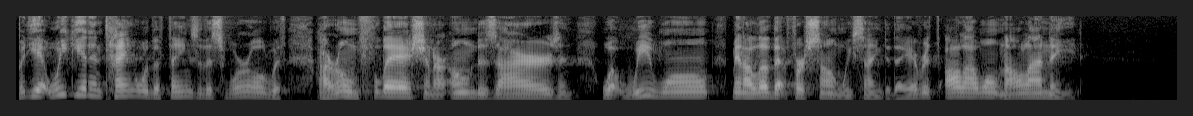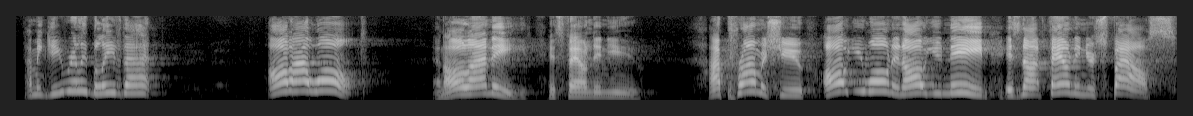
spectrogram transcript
But yet we get entangled with the things of this world, with our own flesh and our own desires and what we want. Man, I love that first song we sang today. Every, all I want and all I need. I mean, do you really believe that? All I want and all I need is found in you. I promise you, all you want and all you need is not found in your spouse.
